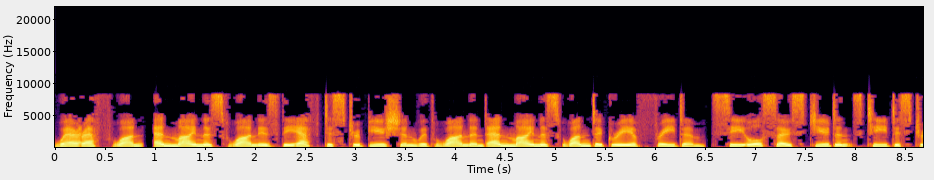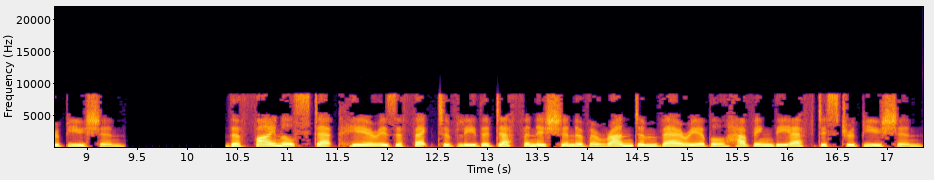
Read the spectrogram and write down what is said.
where f1, n-1 is the F distribution with 1 and n-1 degree of freedom see also student's T distribution. The final step here is effectively the definition of a random variable having the F distribution.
